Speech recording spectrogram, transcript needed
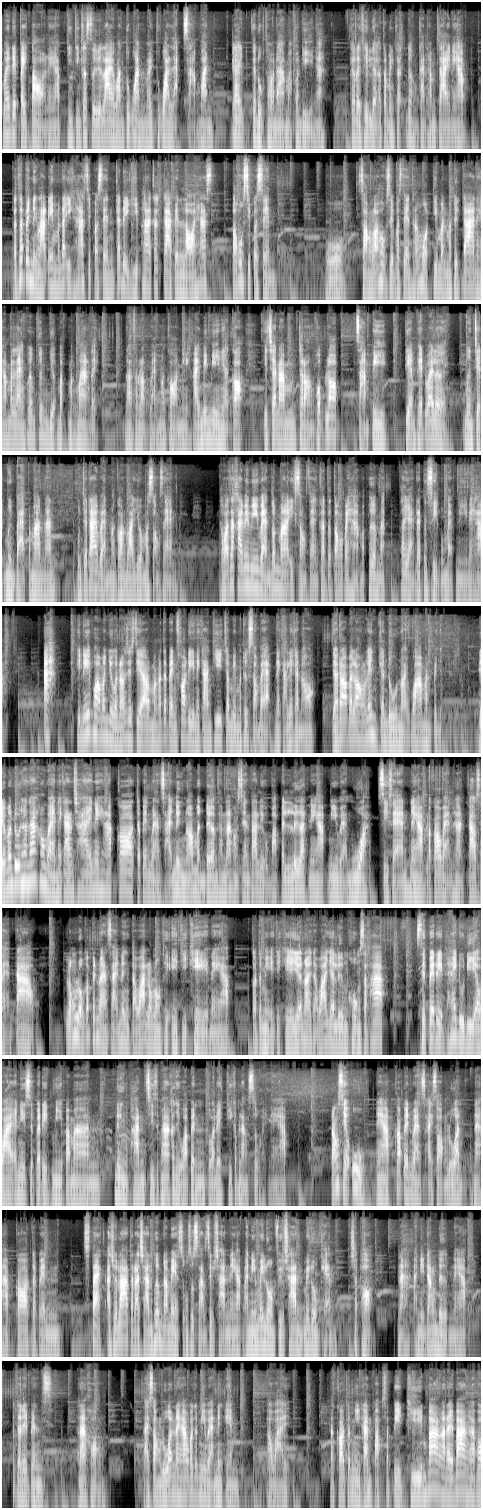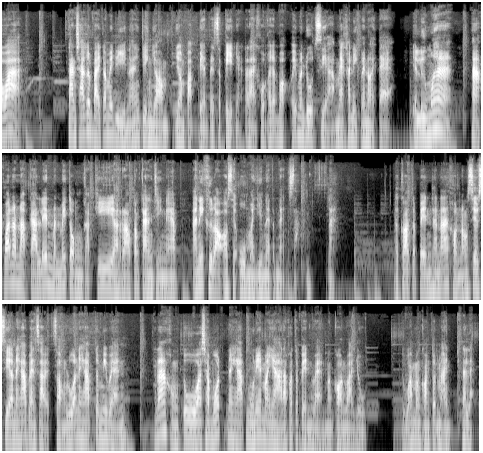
ไม่ได้ไปต่อนะครับ จริง ๆ ก็ซื้อรายวันทุกวันไว้ทุกวันแหละ 3 วันได้กระดูกธรรมดามาพอดีนะ ก็เลยที่เหลือก็ต้องเป็นเรื่องของการทำใจนะครับ แล้วถ้าเป็น 1 ล้านเอ็มมันได้อีก 50%ก็ได้อีก25ก็กลายเป็น150 160%โอ้260%ทั้งหมดที่มันบันทึกได้นะครับมันแรงเพิ่มขึ้นเยอะมาก ๆ เลยนะสำหรับแหวนมังกรนี้ใครไม่มีเนี่ยก็กิจกรรมฉลองครบรอบ 3 ปี เตรียมเพชรไว้เลย 1 7 0 0 0 0 8ประมาณนั้น คุณจะได้แหวนมังกรวายโยมา 2 0 0 0 0 0แต่ว่าถ้าใครไม่มีแหวนต้นไม้อีก 2 0 0แสนก็จะต้องไปหามาเพิ่มนะ ถ้าอยากได้เป็นสีลุงแบบนี้นะครับ อะ ทีนี้พอมันอยู่กับน้องเซเซียมันก็จะเป็นข้อดีในการที่จะมีบันทึก 2 แบบในการเล่นกับน้อง เดี๋ยวเราไปลองเล่นกันดูหน่อยว่ามันเป็นยังไงเดี๋ยวมาดูทางหน้าของแหวนในการใช้นะครับ ก็จะเป็นแหวนสายหนึ่งเนาะเหมือนเดิมทางหน้าของเซนต้าหลิวบัฟเป็นเลือดนะครับ มีแหวนวัว4 0 0 0 0นะครับแล้วก็แหวนห่าน9 9 0 0 0หลงหลงก็เป็นแหวนสายหนึ่งแต่ว่าหลงหลงถือ ATK นะครับก็จะมี ATK เยอะหน่อยแต่ว่าอย่าลืมคงสภาพสเปริตให้ดูดีเอาไว้ อันนี้สเปริตมีประมาณ 1,045 ก็ถือว่าเป็นตัวเลขที่กำลังสวยนะครับ น้องเสียวอู่นะครับ ก็เป็นแหวนสาย 2 ล้วนนะครับ ก็จะเป็นสแต็กอาชูล่าแต่ละชั้นเพิ่มดาเมจสูงสุด 30 ชั้นนะครับ อันนี้ไม่รวมฟิวชั่นไม่รวมแขนเฉพาะนะ อันนี้ดั้งเดิมนะครับ ก็จะเล่นเป็นหน้าของสาย 2 ล้วนนะครับ ก็จะมีแหวน 1M เอาไว้ แล้วก็จะมีการปรับสปีดทีมบ้างอะไรบ้างครับ เพราะว่าการช้าเกินไปก็ไม่ดีนะ จริงๆยอมยอมปรับเปลี่ยนเป็นสปีดเนี่ย หลายคนก็จะบอกเอ้ยมันดูเสียแมคานิกไปหน่อยแต่ อย่าลืมว่า หากว่าลำดับการเล่นมันไม่ตรงกับที่เราต้องการจริงนะครับ อันนี้คือเราเอาเสียอูมายืนในตำแหน่ง 3 นะ แล้วก็จะเป็นทางด้านของน้องเซียวเซียวนะครับแหวนสายสองล้วนนะครับ จะมีแหวนทางด้านของตัวชมดนะครับงูเนตมายาแล้วก็จะเป็นแหวนมังกรวายุหรือว่ามังกรต้นไม้นั่นแหละ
